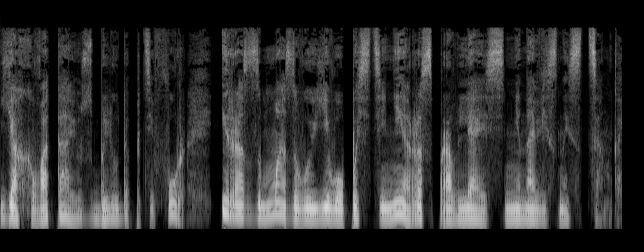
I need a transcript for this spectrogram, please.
Я хватаю с блюда птифур и размазываю его по стене, расправляясь с ненавистной сценкой.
